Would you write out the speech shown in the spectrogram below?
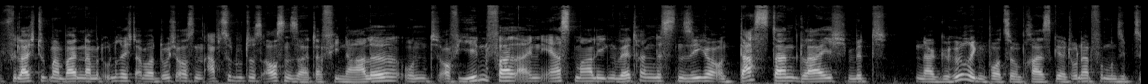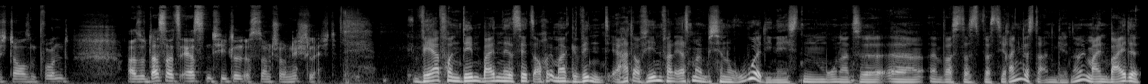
vielleicht tut man beiden damit Unrecht, aber durchaus ein absolutes Außenseiterfinale und auf jeden Fall einen erstmaligen Weltranglistensieger und das dann gleich mit einer gehörigen Portion Preisgeld, 175.000 Pfund. Also das als ersten Titel ist dann schon nicht schlecht. Wer von den beiden das jetzt auch immer gewinnt, er hat auf jeden Fall erstmal ein bisschen Ruhe die nächsten Monate, äh, was, das, was die Rangliste angeht. Ne? Ich meine, beide,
